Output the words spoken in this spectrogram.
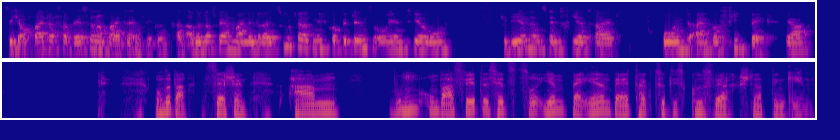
sich auch weiter verbessern und weiterentwickeln kann. Also das wären meine drei Zutaten, nicht Kompetenzorientierung, Studierendenzentriertheit und einfach Feedback, ja. Wunderbar, sehr schön. Ähm, um, um, was wird es jetzt so Ihrem, bei Ihrem Beitrag zur Diskurswerkstatt denn gehen?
